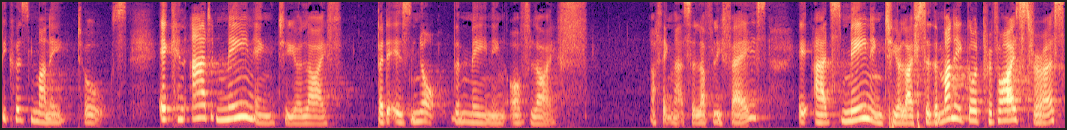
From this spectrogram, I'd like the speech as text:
Because money talks. It can add meaning to your life, but it is not the meaning of life. I think that's a lovely phrase. It adds meaning to your life. So the money God provides for us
